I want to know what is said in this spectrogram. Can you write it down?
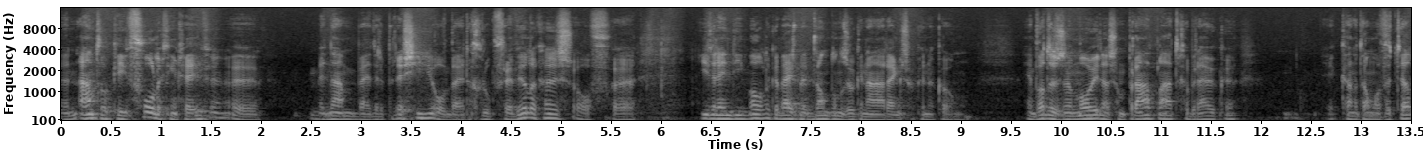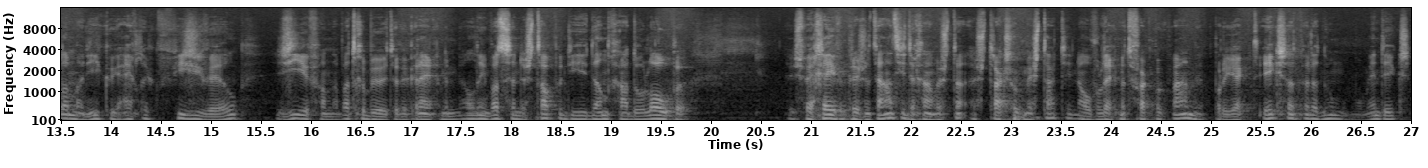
een aantal keer voorlichting geven. met name bij de repressie of bij de groep vrijwilligers. Of iedereen die mogelijkerwijs met brandonderzoek in aanraking zou kunnen komen. En wat is er mooi dan zo'n praatplaat gebruiken? Ik kan het allemaal vertellen, maar hier kun je eigenlijk visueel zie van wat gebeurt er. We krijgen een melding, wat zijn de stappen die je dan gaat doorlopen. Dus wij geven presentaties, daar gaan we straks ook mee starten in overleg met vakbekwaam, met project X, dat we dat noemen, moment X.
